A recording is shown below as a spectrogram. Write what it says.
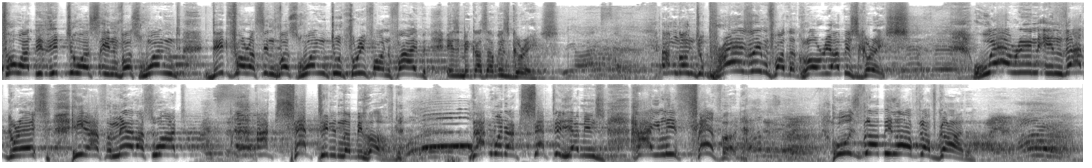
for what he did to us in verse 1, did for us in verse 1, 2, 3, 4, and 5 is because of his grace. I'm going to praise praise him for the glory of his grace. Wherein in that grace he hath made us what? Accepted in the beloved. That word accepted here means highly favored. Who's the beloved of God?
